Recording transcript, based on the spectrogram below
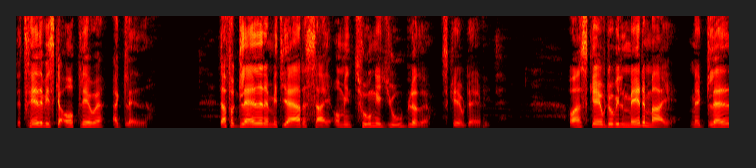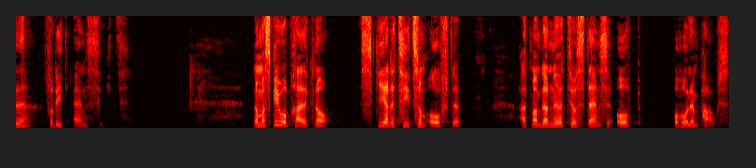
Det tredje vi skal opleve er glæde. Derfor glædede mit hjerte sig, og min tunge jublede, skrev David. Og han skrev, du vil mætte mig med glæde for dit ansigt. Når man skriver prædikner, sker det tit som ofte, at man bliver nødt til at stanse op og holde en pause.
